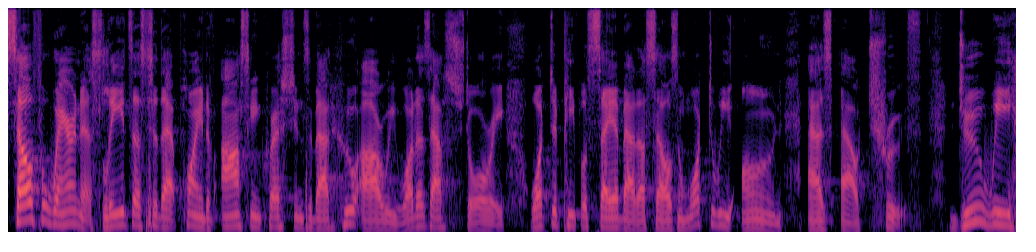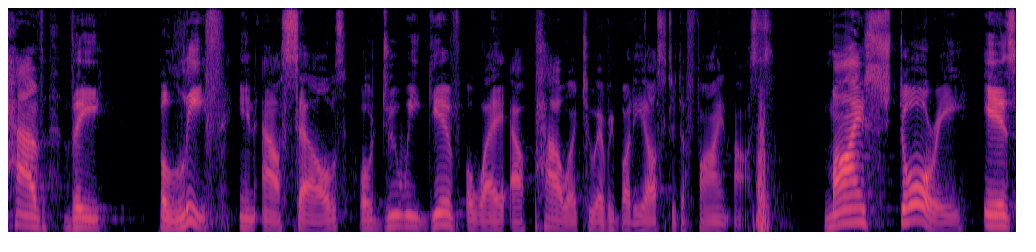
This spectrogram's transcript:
Self awareness leads us to that point of asking questions about who are we? What is our story? What do people say about ourselves? And what do we own as our truth? Do we have the belief in ourselves, or do we give away our power to everybody else to define us? My story is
